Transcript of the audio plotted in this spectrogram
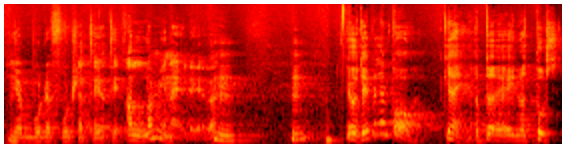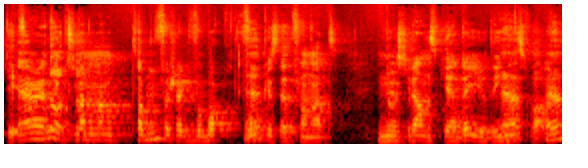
jag borde fortsätta göra till alla mina elever? Jo, det är väl en bra grej att börja i något positivt. Ja, jag något som- man, man tar, försöker få bort Ja. fokuset från att nu granskar jag dig och dina Ja, svar. ja.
